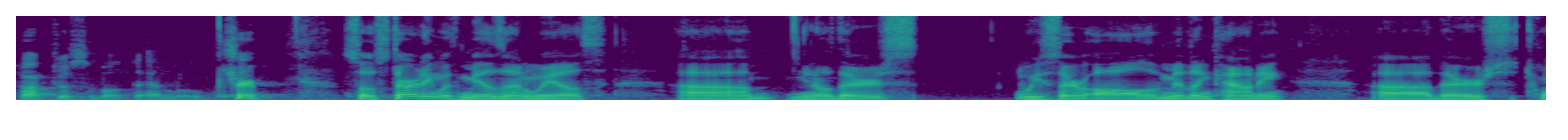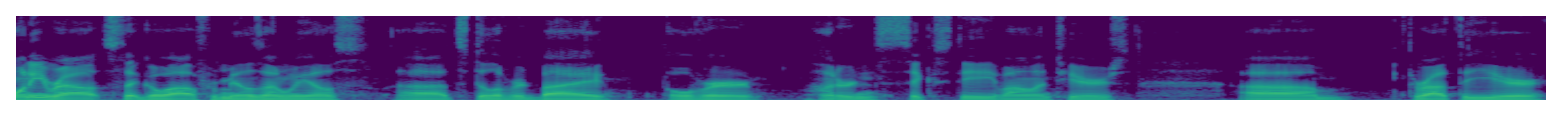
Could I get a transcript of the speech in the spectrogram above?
Talk to us about that a little bit. Sure. So starting with Meals on Wheels, um, you know, there's we serve all of Midland County. Uh, there's 20 routes that go out for Meals on Wheels. Uh, it's delivered by over 160 volunteers um, throughout the year.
